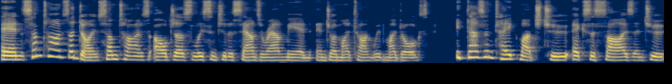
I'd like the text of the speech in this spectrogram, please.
And sometimes I don't. Sometimes I'll just listen to the sounds around me and enjoy my time with my dogs. It doesn't take much to exercise and to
